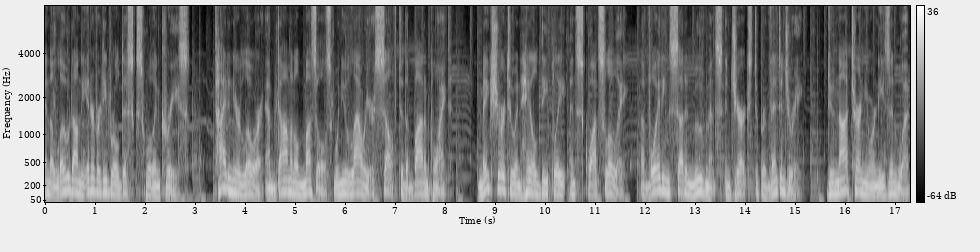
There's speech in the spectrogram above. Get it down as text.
and the load on the intervertebral discs will increase. Tighten your lower abdominal muscles when you lower yourself to the bottom point. Make sure to inhale deeply and squat slowly, avoiding sudden movements and jerks to prevent injury. Do not turn your knees inward.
